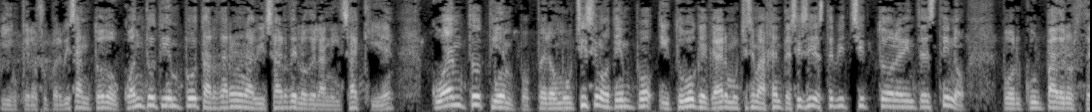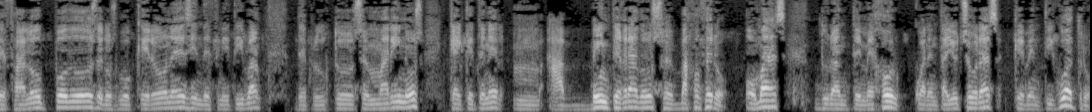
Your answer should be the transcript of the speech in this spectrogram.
y en que lo supervisan todo. ¿Cuánto tiempo tardaron en avisar de lo de la Nisaki? Eh? ¿Cuánto tiempo? Pero muchísimo tiempo y tuvo que caer muchísima gente. Sí, sí, este bichito en el intestino, por culpa de los cefalópodos, de los boquerones y, en definitiva, de productos marinos que hay que tener mm, a 20 grados bajo cero o más durante mejor 48 horas que 24.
